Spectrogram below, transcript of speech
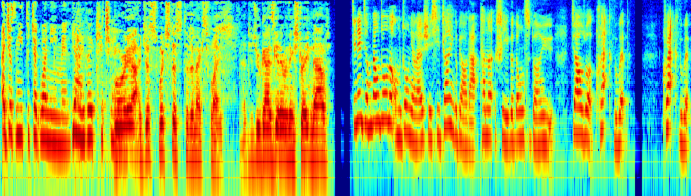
I just need to check one email. Yeah, the kitchen. Gloria, I just switched this to the next flight. Now, did you guys get everything straightened out? 今天节目当中呢，我们重点来学习这样一个表达，它呢是一个动词短语，叫做 crack the whip。crack the whip，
